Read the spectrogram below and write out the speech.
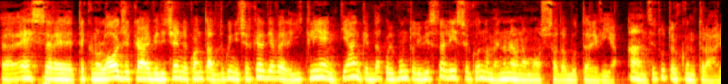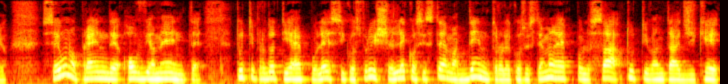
eh, essere tecnologica e via dicendo e quant'altro, quindi cercare di avere i clienti anche da quel punto di vista lì, secondo me non è una mossa da buttare via, anzi tutto il contrario. Se uno prende ovviamente tutti i prodotti Apple e si costruisce l'ecosistema dentro l'ecosistema Apple, sa tutti i vantaggi che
